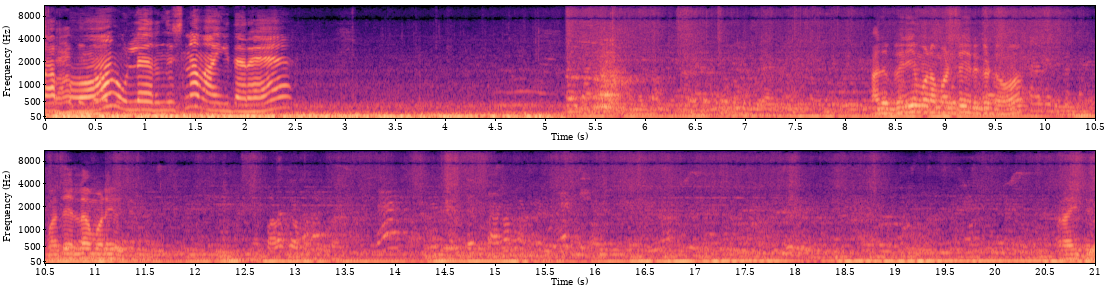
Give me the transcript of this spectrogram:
பார்ப்போம் உள்ள இருந்துச்சுன்னா வாங்கி தரேன். அது பெரிய மலை மட்டும் இருக்கட்டும். மற்ற எல்லா மலையும் வச்சிருக்கு ரைட்டு.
